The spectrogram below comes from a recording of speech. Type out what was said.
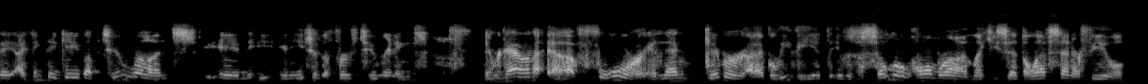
they, I think they gave up two runs in in each of the first two innings. They were down uh, four, and then Giver, I believe he it was a solo home run, like you said, the left center field.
